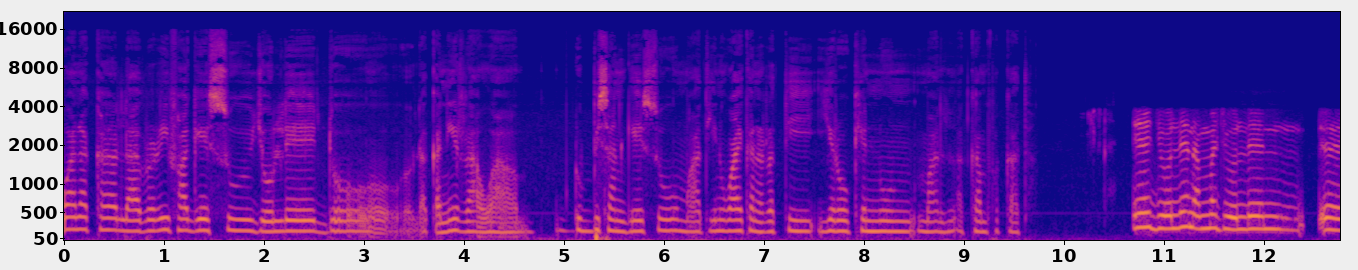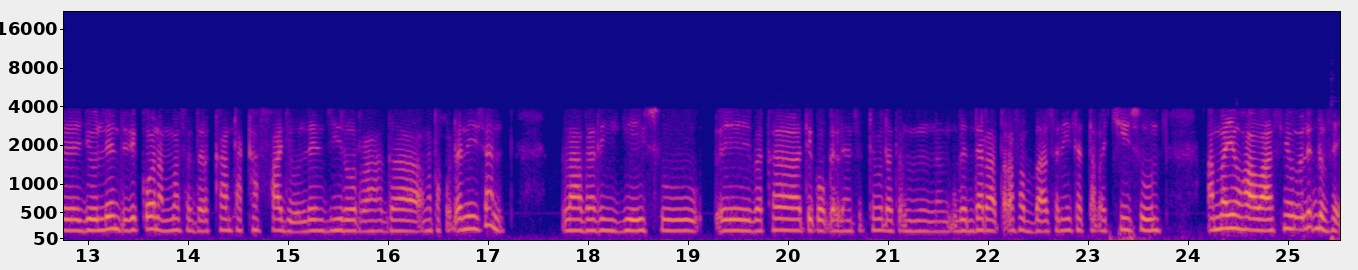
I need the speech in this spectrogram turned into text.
Waan akka laabrarii faa geessuu ijoollee iddoo dhaqaniirraa waa dubbisan geessuu maatiin waa'ee kanarratti yeroo kennuun maal akkam fakkaata? Ijoolleen amma ijoolleen ijoolleen xixiqqoon amma sadarkaan takkaffaa ijoolleen ziiroo irraa haga mata kudhanii san laabrarii geessuu bakka xiqqoo qilleensatti fudhatan gandarraa xarafa baasanii tattaphachiisuun amma yoo hawaasni walitti dhufe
